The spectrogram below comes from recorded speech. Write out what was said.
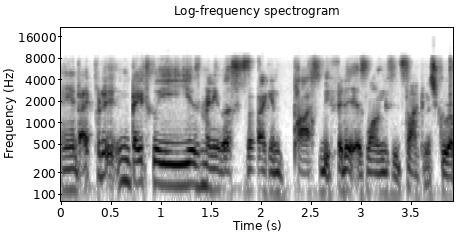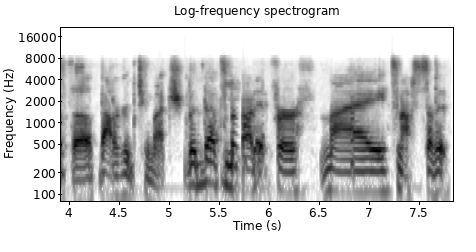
And I put it in basically as many lists as I can possibly fit it, as long as it's not going to screw up the battle group too much. But that's about it for my synopsis of it.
